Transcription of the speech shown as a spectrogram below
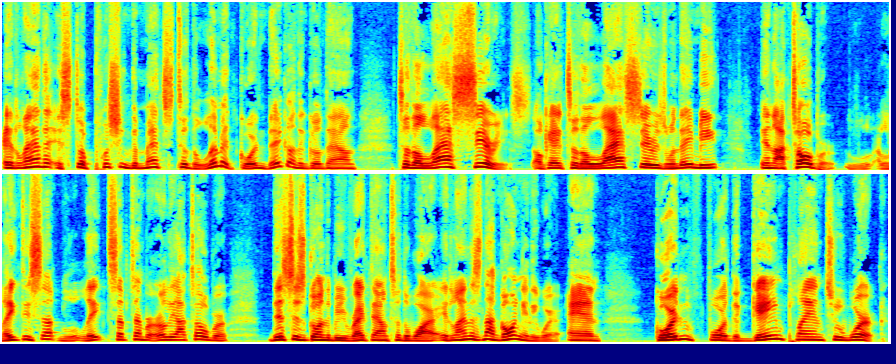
Atlanta is still pushing the Mets to the limit, Gordon. They're going to go down to the last series, okay, to the last series when they meet in October, late December, late September, early October. This is going to be right down to the wire. Atlanta's not going anywhere. And Gordon, for the game plan to work,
